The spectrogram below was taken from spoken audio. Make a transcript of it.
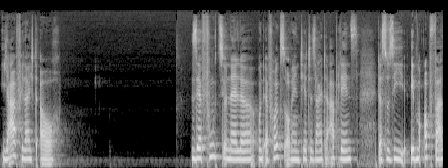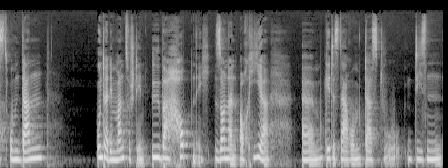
ja, vielleicht auch sehr funktionelle und erfolgsorientierte Seite ablehnst, dass du sie eben opferst, um dann unter dem Mann zu stehen. Überhaupt nicht, sondern auch hier ähm, geht es darum, dass du diesen,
